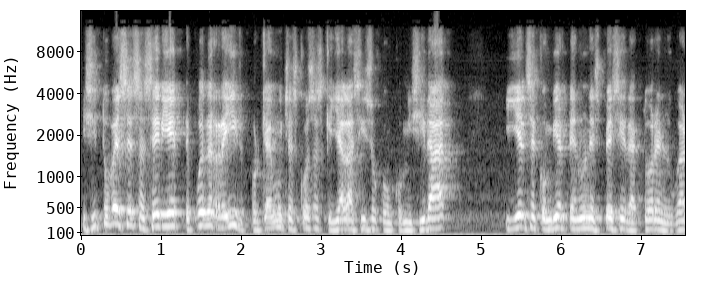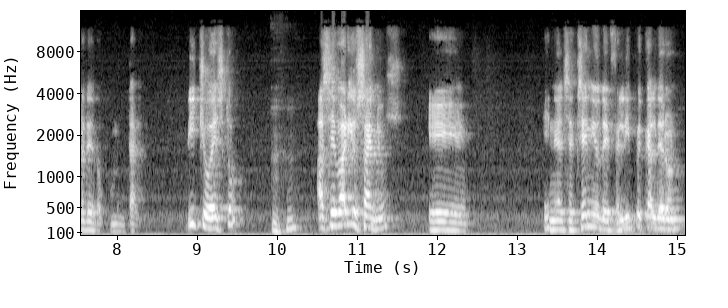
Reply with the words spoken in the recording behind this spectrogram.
Y si tú ves esa serie, te puedes reír, porque hay muchas cosas que ya las hizo con comicidad y él se convierte en una especie de actor en lugar de documental. Dicho esto, hace varios años, eh, en el sexenio de Felipe Calderón,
